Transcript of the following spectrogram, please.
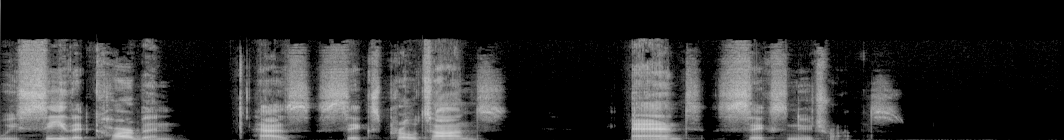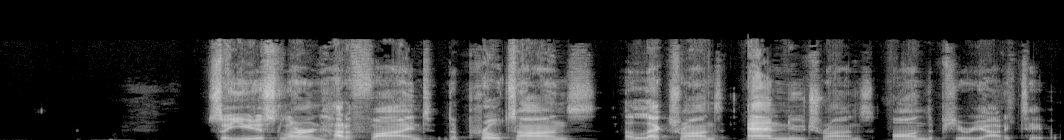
We see that carbon has six protons and six neutrons. So you just learned how to find the protons, electrons, and neutrons on the periodic table.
